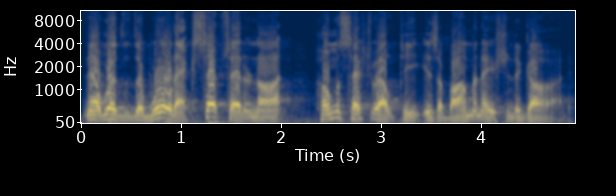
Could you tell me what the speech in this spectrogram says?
Now, whether the world accepts that or not, homosexuality is abomination to God.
